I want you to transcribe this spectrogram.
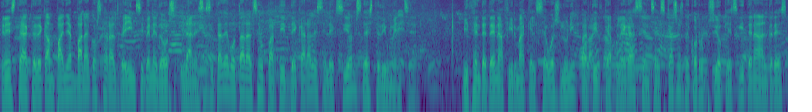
En este acte de campanya van acostar als veïns i venedors la necessitat de votar al seu partit de cara a les eleccions d'este diumenge. Vicente Ten afirma que el seu és l'únic partit que aplega sense els casos de corrupció que es guiten a altres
